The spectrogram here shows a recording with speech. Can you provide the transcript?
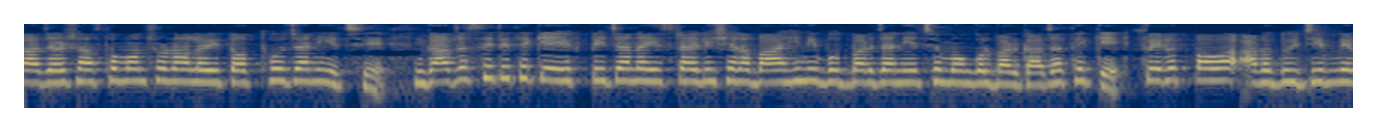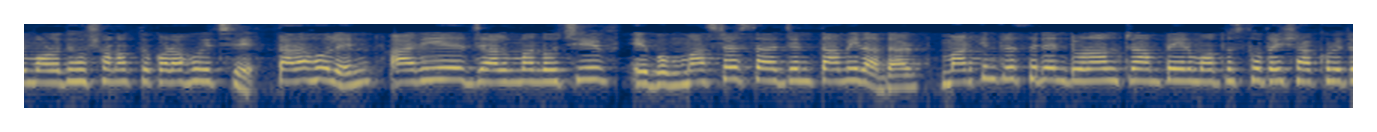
গাজার স্বাস্থ্য মন্ত্রণালয় তথ্য জানিয়েছে। গাজা সিটি থেকে এফপি জানা ইসরায়েলি সেনাবাহিনী বুধবার জানিয়েছে মঙ্গলবার গাজা থেকে ফেরত পাওয়া আরও দুই জিম্মির মরদেহ শনাক্ত করা হয়েছে। তারা হলেন আরিয়ে জালমানোচিভ এবং মাস্টার সার্জেন্ট তামির আদার। মার্কিন প্রেসিডেন্ট ডোনাল্ড ট্রাম্পের মধ্যস্থতায় স্বাক্ষরিত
